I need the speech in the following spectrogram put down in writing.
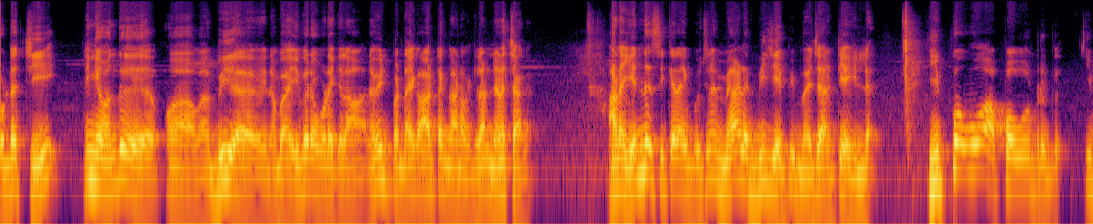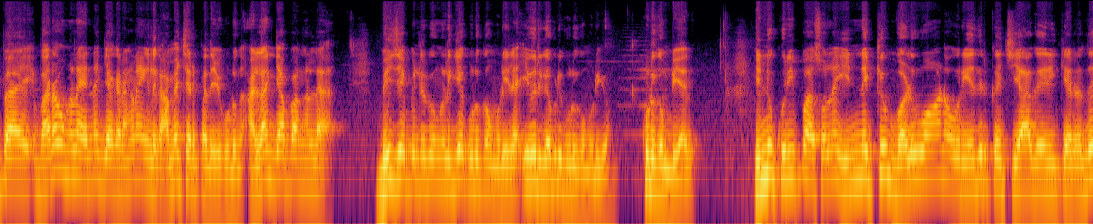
உடைச்சி நீங்கள் வந்து பி நம்ம இவரை உடைக்கலாம் நவீன் பட்நாயக் ஆட்டம் காண வைக்கலாம்னு நினச்சாங்க. ஆனால் என்ன சிக்கலாகி போச்சுன்னா மேலே பிஜேபி மெஜாரிட்டியாக இல்லை. இப்போவோ அப்போவோன்னு இருக்குது இப்போ வரவங்களாம் என்ன கேட்குறாங்கன்னா எங்களுக்கு அமைச்சர் பதவி கொடுங்க. எல்லாம் கேட்பாங்கல்ல பிஜேபியில் இருக்கவங்களுக்கே கொடுக்க முடியல. இவருக்கு எப்படி கொடுக்க முடியும்? கொடுக்க முடியாது. இன்னும் குறிப்பாக சொல்ல இன்றைக்கும் வலுவான ஒரு எதிர்க்கட்சியாக இருக்கிறது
